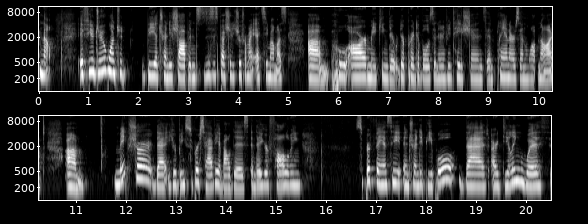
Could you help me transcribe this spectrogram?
Now if you do want to be a trendy shop and this is especially true for my etsy mamas um, who are making their, their printables and their invitations and planners and whatnot um, make sure that you're being super savvy about this and that you're following super fancy and trendy people that are dealing with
